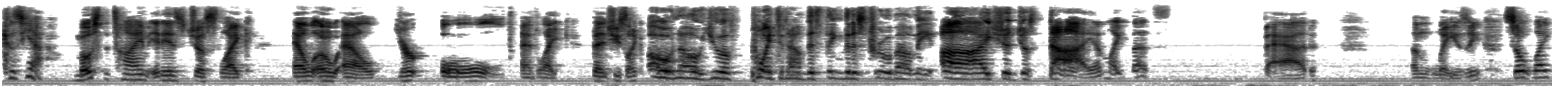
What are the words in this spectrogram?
cuz yeah, most of the time it is just like LOL, you're old and like then she's like, "Oh no, you have pointed out this thing that is true about me. I should just die." And like that's bad and lazy. So like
